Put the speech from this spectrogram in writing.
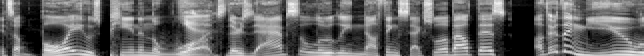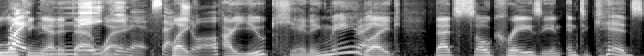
it's a boy who's peeing in the woods. There's absolutely nothing sexual about this other than you looking right, at it that way. It sexual. Like, are you kidding me? Right. Like, that's so crazy. And, and to kids,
